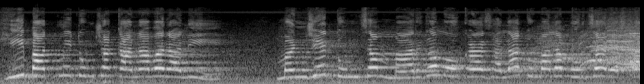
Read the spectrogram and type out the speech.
ही बातमी तुमच्या कानावर आली म्हणजे तुमचा मार्ग मोकळा झाला तुम्हाला पुढचा रस्ता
